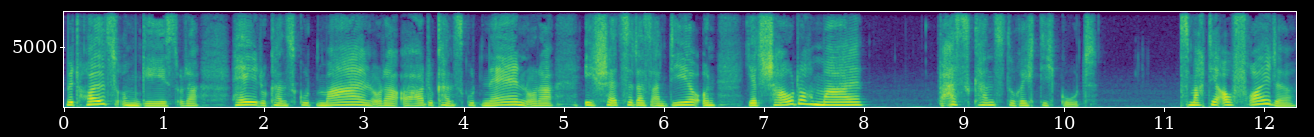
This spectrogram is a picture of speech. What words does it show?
mit Holz umgehst. Oder hey, du kannst gut malen. Oder oh, du kannst gut nähen. Oder ich schätze das an dir. Und jetzt schau doch mal, was kannst du richtig gut? Das macht dir auch Freude.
